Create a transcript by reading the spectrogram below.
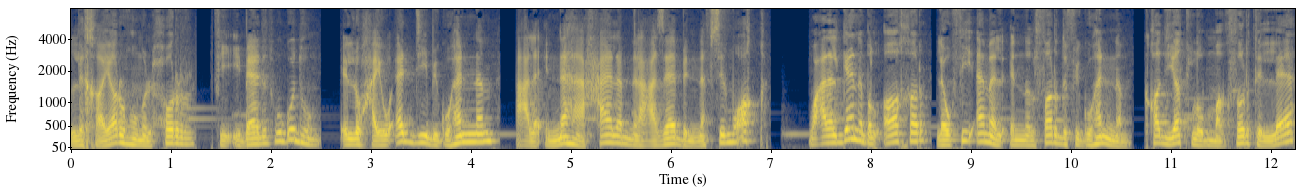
لخيارهم الحر في إبادة وجودهم اللي هيؤدي بجهنم على إنها حالة من العذاب النفسي المؤقت. وعلى الجانب الآخر لو في أمل إن الفرد في جهنم قد يطلب مغفرة الله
